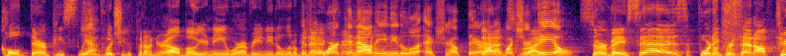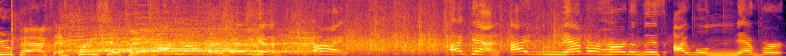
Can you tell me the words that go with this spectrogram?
cold therapy sleeve, yeah. which you can put on your elbow, your knee, wherever you need a little bit If you're working help. out and you need a little extra help there, That's what's your right. deal? Survey says 40% off two packs and free shipping. I love it. Very good. All right. Again, I've never heard of this. I will never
